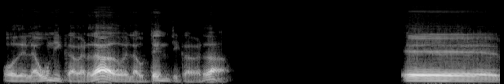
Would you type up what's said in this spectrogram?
o de la única verdad, o de la auténtica verdad. Eh,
